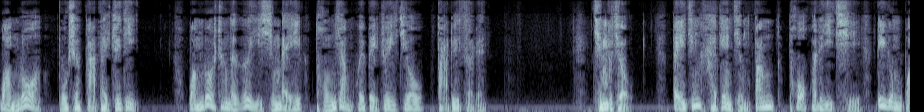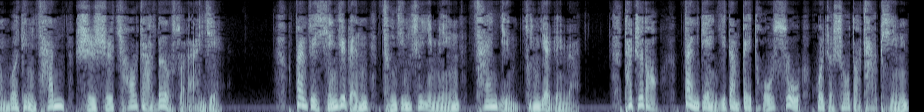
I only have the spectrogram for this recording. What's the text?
网络不是法外之地，网络上的恶意行为同样会被追究法律责任。前不久，北京海淀警方破获了一起利用网络订餐实施敲诈勒索的案件。犯罪嫌疑人曾经是一名餐饮从业人员，他知道饭店一旦被投诉或者收到差评，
